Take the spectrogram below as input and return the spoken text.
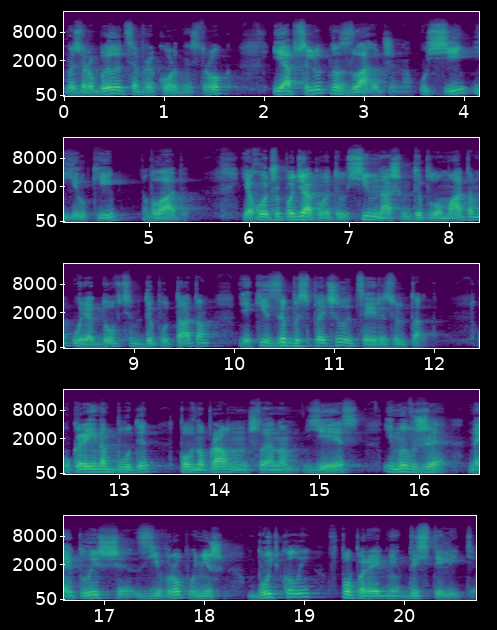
Ми зробили це в рекордний строк і абсолютно злагоджено усі гілки влади. Я хочу подякувати усім нашим дипломатам, урядовцям, депутатам, які забезпечили цей результат. Україна буде повноправним членом ЄС, і ми вже найближче з Європою, ніж будь-коли в попередні десятиліття.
